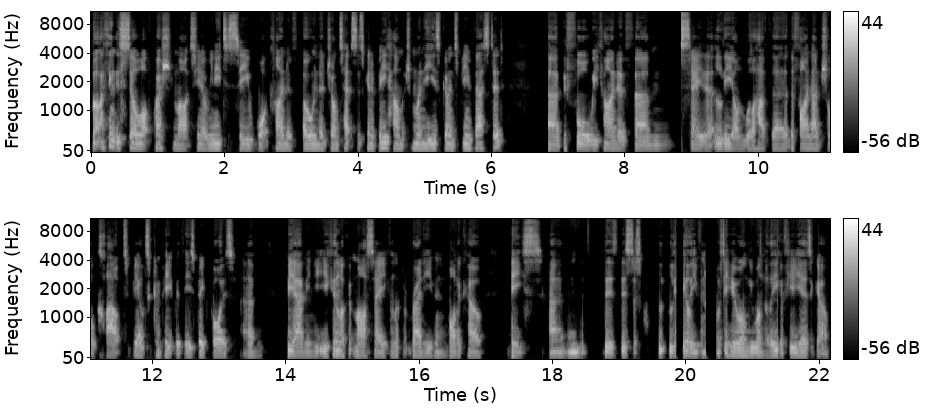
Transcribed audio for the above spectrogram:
but I think there's still a lot of question marks. You know, we need to see what kind of owner John Textor is going to be, how much money is going to be invested uh, before we kind of um, say that Lyon will have the the financial clout to be able to compete with these big boys. Um, yeah, I mean, you, you, can look at Marseille, you can look at Rennes, even Monaco, Nice. Um, there's, there's just Lille, even obviously, who only won the league a few years ago,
